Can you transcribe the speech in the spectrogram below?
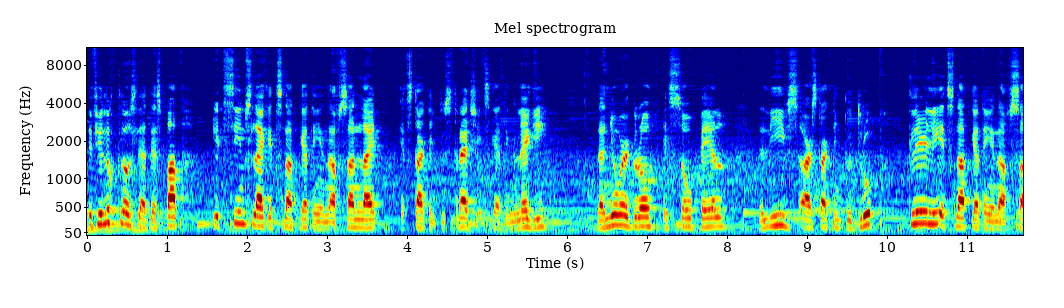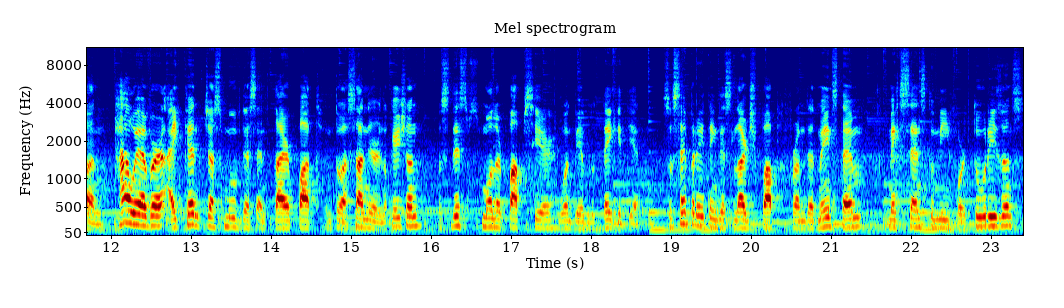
if you look closely at this pup, it seems like it's not getting enough sunlight. It's starting to stretch, it's getting leggy. The newer growth is so pale, the leaves are starting to droop. Clearly, it's not getting enough sun. However, I can't just move this entire pot into a sunnier location because these smaller pups here won't be able to take it yet. So separating this large pup from the main stem makes sense to me for two reasons.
